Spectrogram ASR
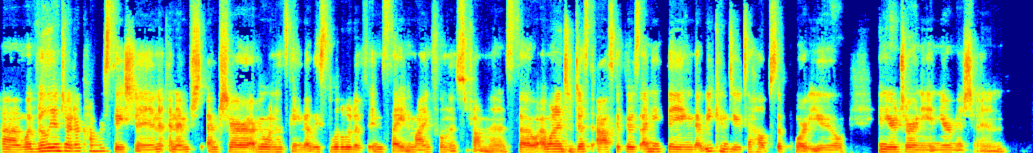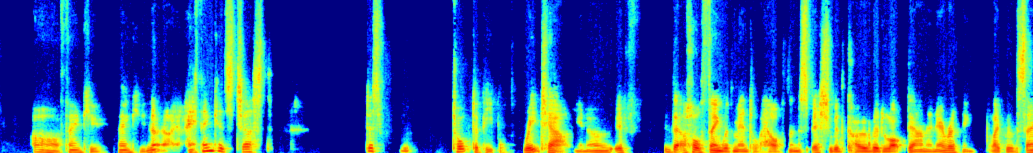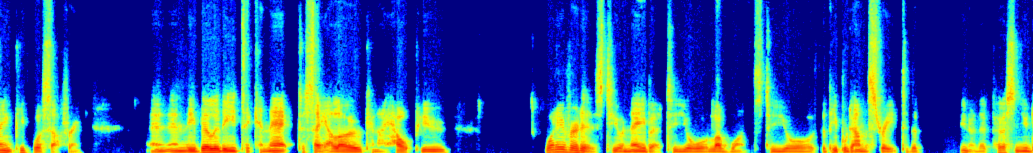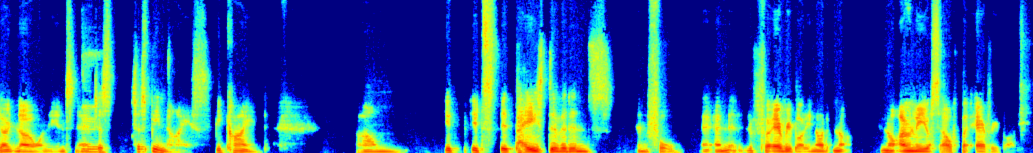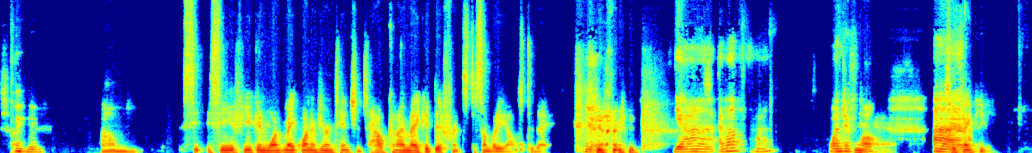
Um, I've really enjoyed our conversation, and I'm I'm sure everyone has gained at least a little bit of insight and mindfulness from this. So I wanted to just ask if there's anything that we can do to help support you in your journey and your mission. Oh, thank you, thank you. No, I, I think it's just just talk to people, reach out. You know, if that whole thing with mental health and especially with covid lockdown and everything like we were saying people are suffering and and the ability to connect to say hello can i help you whatever it is to your neighbor to your loved ones to your the people down the street to the you know that person you don't know on the internet mm. just just be nice be kind um it it's it pays dividends in full. And, and for everybody not not not only yourself but everybody. So mm-hmm. um, see, see if you can want, make one of your intentions. How can i make a difference to somebody else today? Yeah. I love that. Wonderful. Yeah. um, so thank you.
